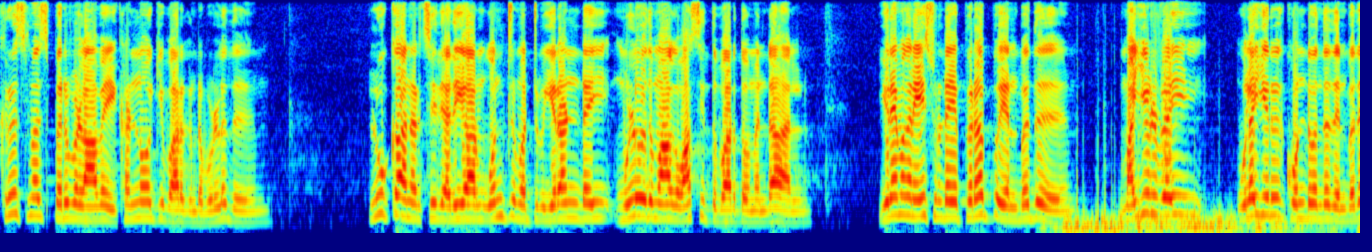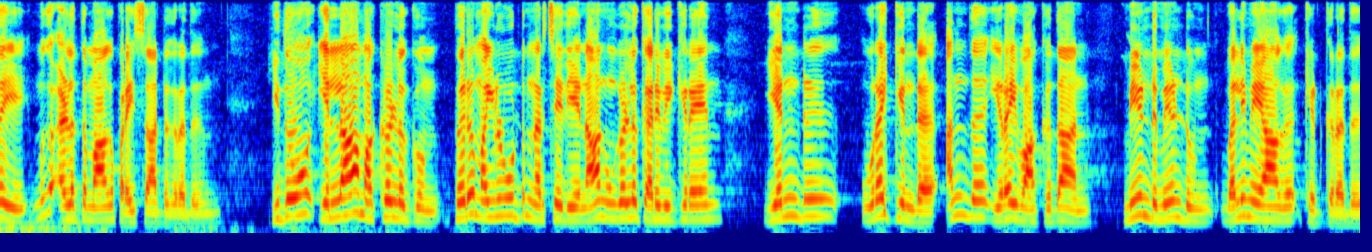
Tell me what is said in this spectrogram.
கிறிஸ்மஸ் பெருவிழாவை கண்ணோக்கி பார்க்கின்ற பொழுது லூக்கா நற்செய்தி அதிகாரம் ஒன்று மற்றும் இரண்டை முழுவதுமாக வாசித்து பார்த்தோம் என்றால் இறைமகன் இயேசுடைய பிறப்பு என்பது மகிழ்வை உலகிற்கு கொண்டு வந்தது என்பதை மிக அழுத்தமாக பறைசாற்றுகிறது. இதோ எல்லா மக்களுக்கும் பெரும் மகிழ்வூட்டும் நற்செய்தியை நான் உங்களுக்கு அறிவிக்கிறேன் என்று உரைக்கின்ற அந்த இறைவாக்கு தான் மீண்டும் மீண்டும் வலிமையாக கேட்கிறது.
